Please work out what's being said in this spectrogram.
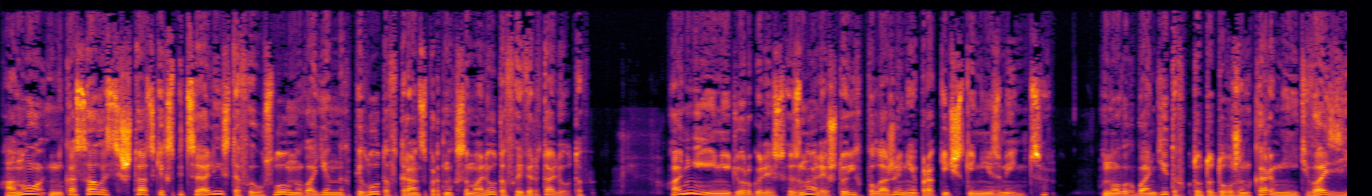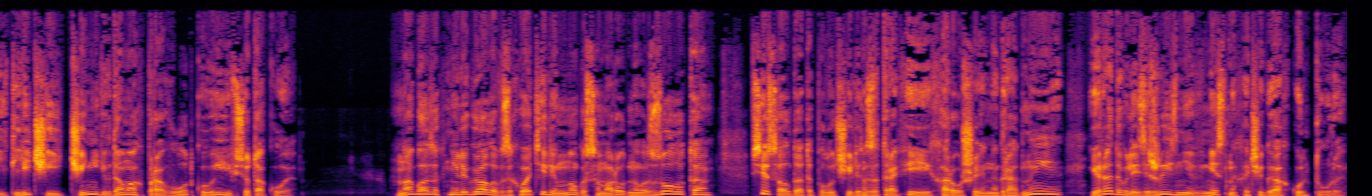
Оно не касалось штатских специалистов и условно-военных пилотов транспортных самолетов и вертолетов. Они и не дергались, знали, что их положение практически не изменится. Новых бандитов кто-то должен кормить, возить, лечить, чинить в домах проводку и все такое. На базах нелегалов захватили много самородного золота, все солдаты получили за трофеи хорошие наградные и радовались жизни в местных очагах культуры.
